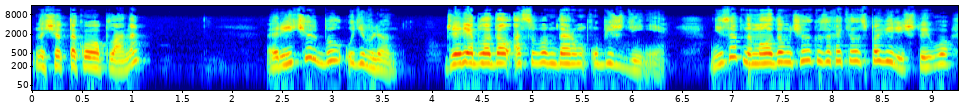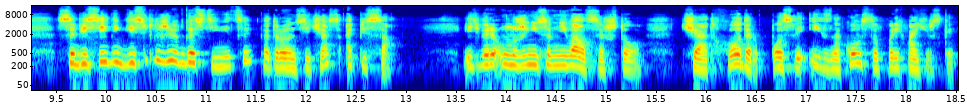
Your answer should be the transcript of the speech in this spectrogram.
насчет такого плана? Ричард был удивлен. Джерри обладал особым даром убеждения. Внезапно молодому человеку захотелось поверить, что его собеседник действительно живет в гостинице, которую он сейчас описал. И теперь он уже не сомневался, что Чад Ходер после их знакомства в парикмахерской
